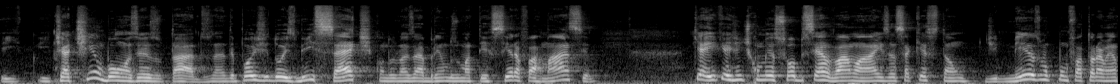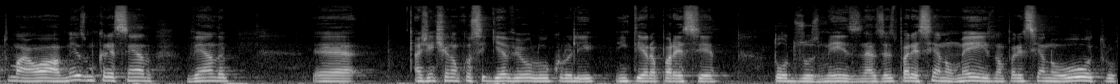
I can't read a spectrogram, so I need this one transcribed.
E, e, já tinham bons resultados, né? Depois de 2007, quando nós abrimos uma terceira farmácia, que é aí que a gente começou a observar mais essa questão de mesmo com faturamento maior, mesmo crescendo venda, é, a gente não conseguia ver o lucro ali inteiro aparecer todos os meses, né? Às vezes aparecia num mês, não aparecia no outro,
